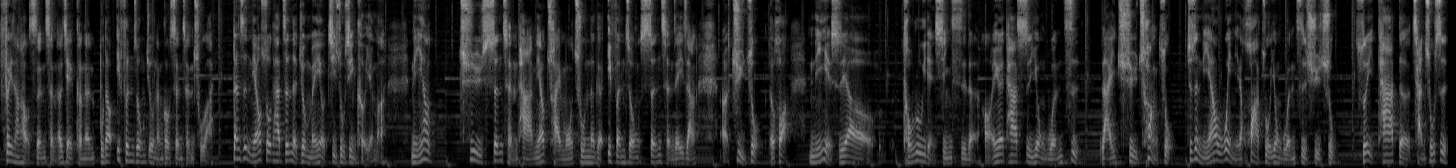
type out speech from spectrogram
非常好生成，而且可能不到一分钟就能够生成出来。但是你要说它真的就没有技术性可言吗？你要。去生成它，你要揣摩出那个一分钟生成这一张呃巨作的话，你也是要投入一点心思的哦，因为它是用文字来去创作，就是你要为你的画作用文字叙述，所以它的产出是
